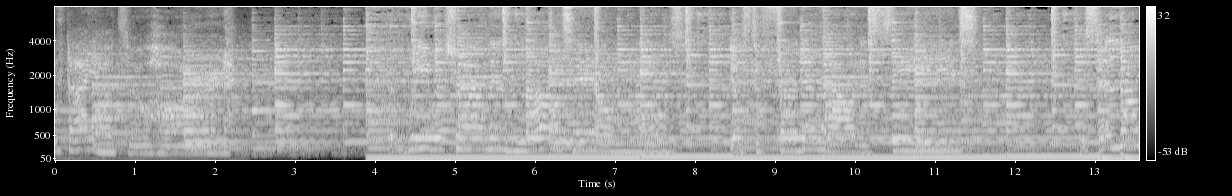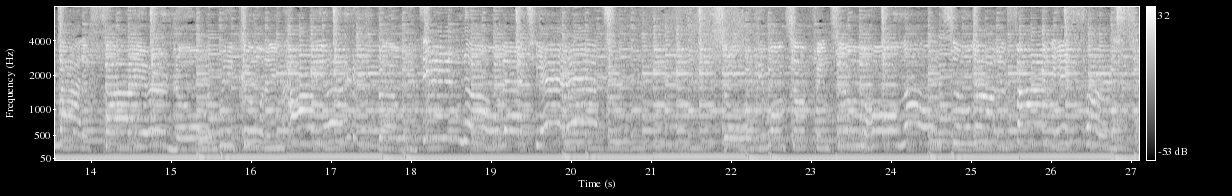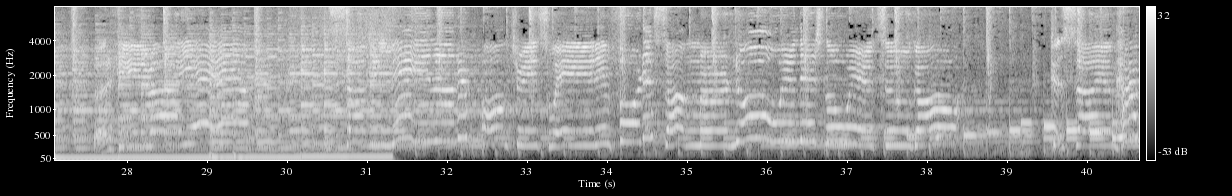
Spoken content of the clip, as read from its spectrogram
winds die out too hard. But we were drowning Yes, I am happy.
